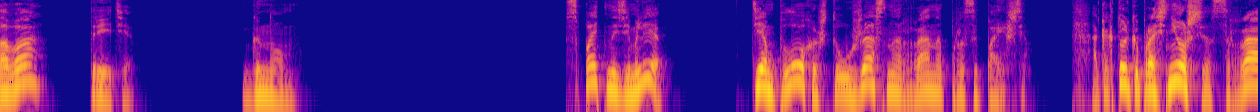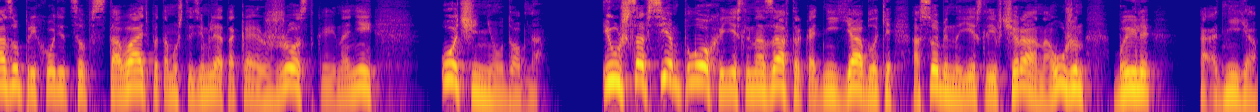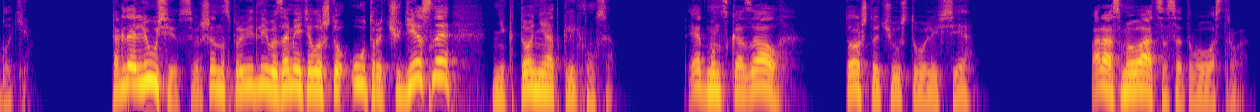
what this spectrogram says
Глава третья. Гном. Спать на земле тем плохо, что ужасно рано просыпаешься. А как только проснешься, сразу приходится вставать, потому что земля такая жесткая, и на ней очень неудобно. И уж совсем плохо, если на завтрак одни яблоки, особенно если и вчера на ужин были одни яблоки. Когда Люси совершенно справедливо заметила, что утро чудесное, никто не откликнулся. Эдмунд сказал то, что чувствовали все. Пора смываться с этого острова.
